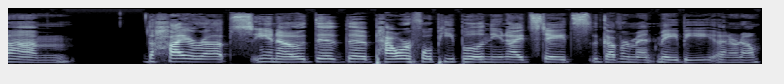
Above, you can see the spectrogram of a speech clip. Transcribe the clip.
um, the higher ups, you know, the the powerful people in the United States, the government, maybe I don't know.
